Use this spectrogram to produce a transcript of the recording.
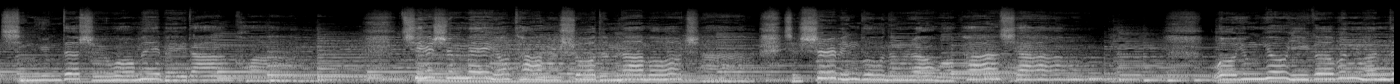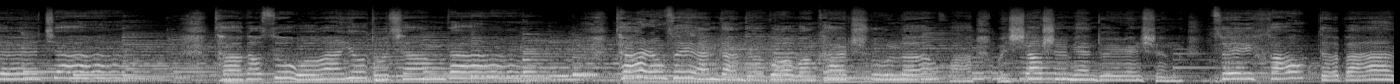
幸运的是我没被打垮。其实没有他们说的那么差，现实并不能让我趴下。我拥有一个温暖的家，它告诉我爱有多强大。开出了花，微笑是面对人生最好的办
